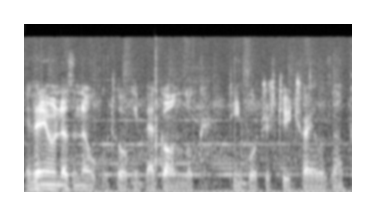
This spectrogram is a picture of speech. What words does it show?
If anyone doesn't know what we're talking about, go and look Team Fortress 2 trailers up.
